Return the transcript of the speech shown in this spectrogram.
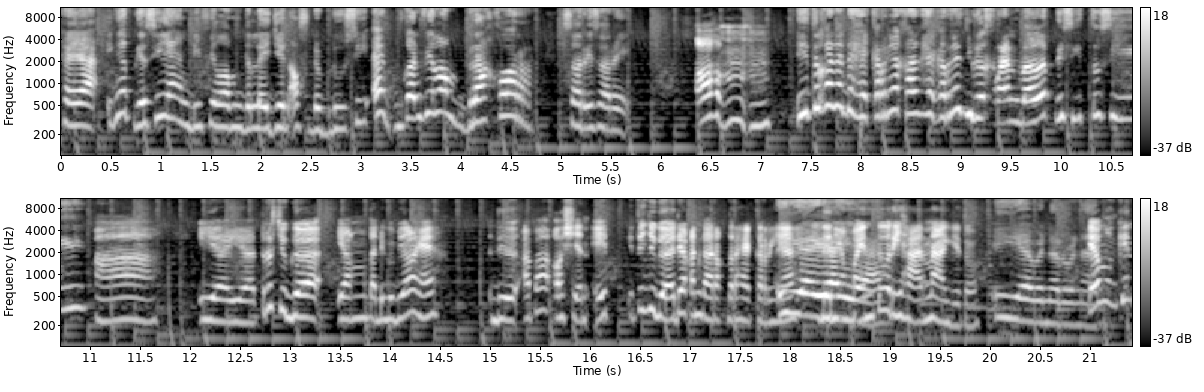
Kayak inget gak sih yang di film The Legend of the Blue Sea? Eh bukan film, drakor. Sorry sorry. Oh, mm, mm. Itu kan ada hackernya kan, hackernya juga keren banget di situ sih. Ah, iya iya. Terus juga yang tadi gue bilang ya, the apa Ocean 8 itu juga ada kan karakter hackernya Iya, dan iya, yang main iya. tuh Rihanna gitu. Iya benar-benar. Kayak mungkin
